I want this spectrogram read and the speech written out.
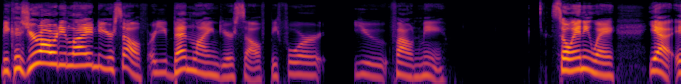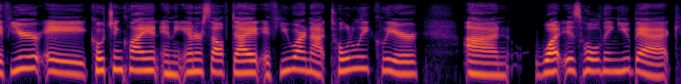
because you're already lying to yourself or you've been lying to yourself before you found me. So, anyway, yeah, if you're a coaching client in the inner self diet, if you are not totally clear on what is holding you back,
